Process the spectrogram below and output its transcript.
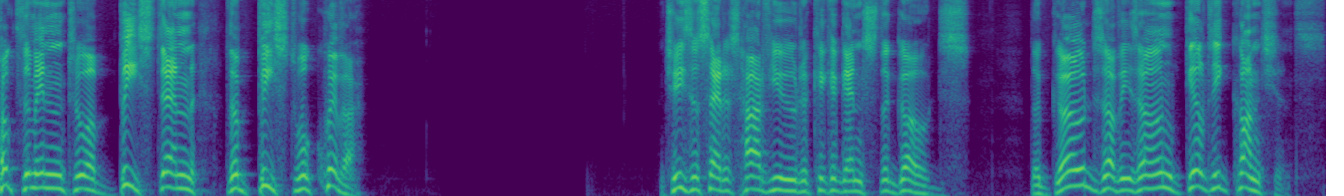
poke them into a beast, and the beast will quiver. Jesus said, It's hard for you to kick against the goads, the goads of his own guilty conscience.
